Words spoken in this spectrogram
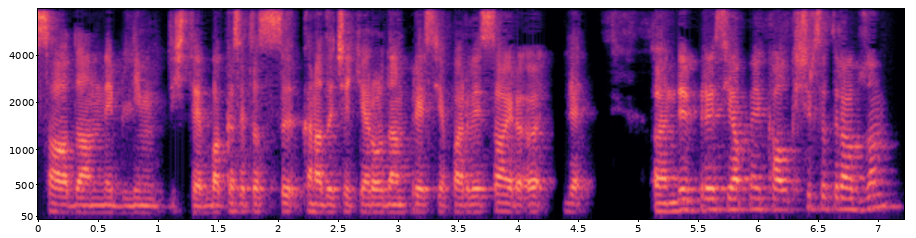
sağdan ne bileyim işte Bakasetas'ı kanada çeker oradan pres yapar vesaire öyle önde pres yapmaya kalkışırsa Trabzon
